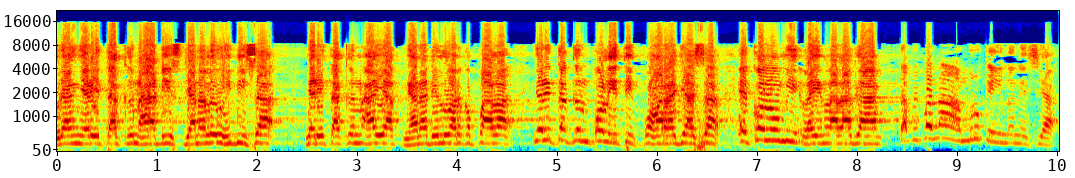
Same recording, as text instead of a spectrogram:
urang nyaritakeun hadis jana leuwih bisa nyaritakeun ayat nyana di luar kepala, nyaritakeun politik pohara jasa, ekonomi lain lalagan tapi pana ambruk ke Indonesia.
